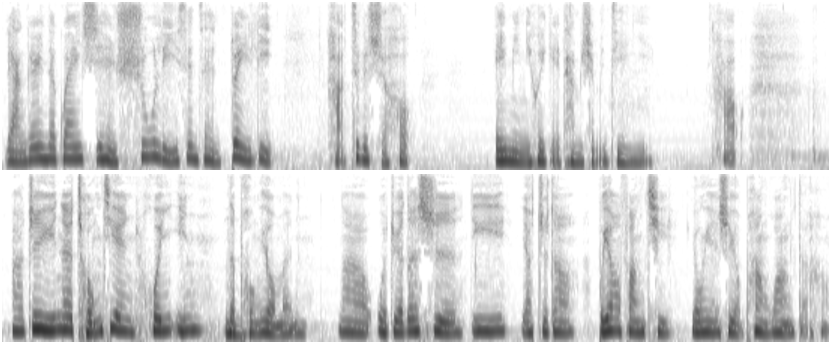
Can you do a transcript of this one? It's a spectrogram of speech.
两个人的关系很疏离，甚至很对立。好，这个时候，Amy，你会给他们什么建议？好。啊，至于那重建婚姻的朋友们，嗯、那我觉得是第一，要知道不要放弃，永远是有盼望的哈。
